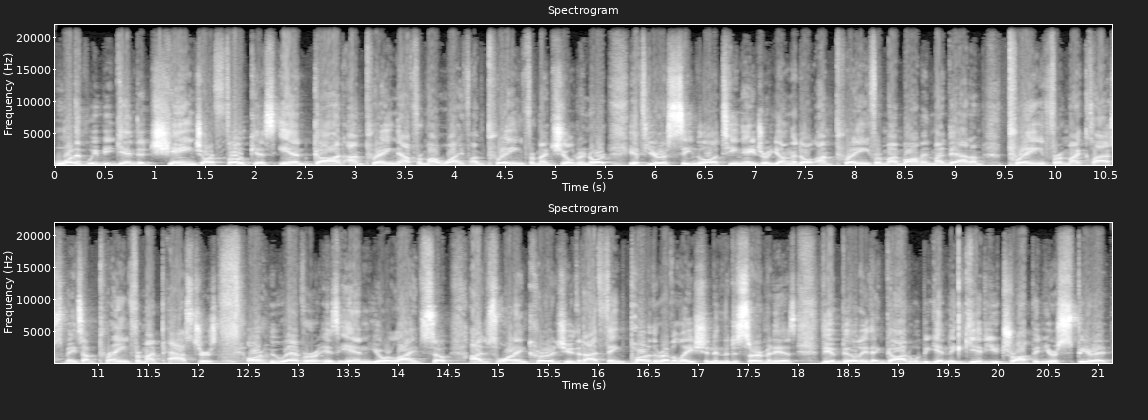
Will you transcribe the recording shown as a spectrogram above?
what if we begin to change our focus in God, I'm praying now for my wife, I'm praying for my children, or if you're a single, a teenager, a young adult, I'm praying praying for my mom and my dad. I'm praying for my classmates. I'm praying for my pastors or whoever is in your life. So I just want to encourage you that I think part of the revelation and the discernment is the ability that God will begin to give you, drop in your spirit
